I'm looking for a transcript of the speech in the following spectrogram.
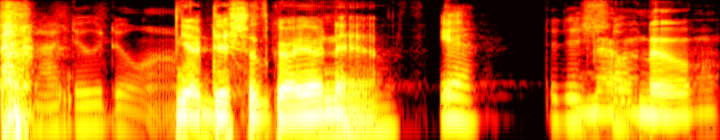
And I do do them. Your dishes grow your nails. Yeah, the dish No, soap. know.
